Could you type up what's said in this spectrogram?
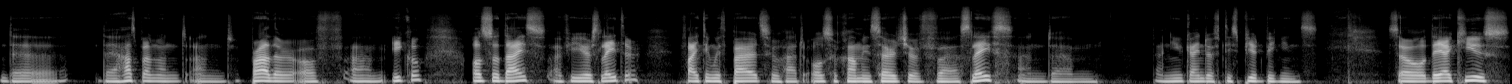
the the husband and, and brother of um, Ico, also dies a few years later, fighting with pirates who had also come in search of uh, slaves, and um, a new kind of dispute begins. So they accuse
